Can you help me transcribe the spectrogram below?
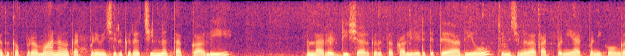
அதுக்கப்புறமா நம்ம கட் பண்ணி வச்சுருக்கிற சின்ன தக்காளி நல்லா ரெட்டிஷாக இருக்கிற தக்காளி எடுத்துகிட்டு அதையும் சின்ன சின்னதாக கட் பண்ணி ஆட் பண்ணிக்கோங்க.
